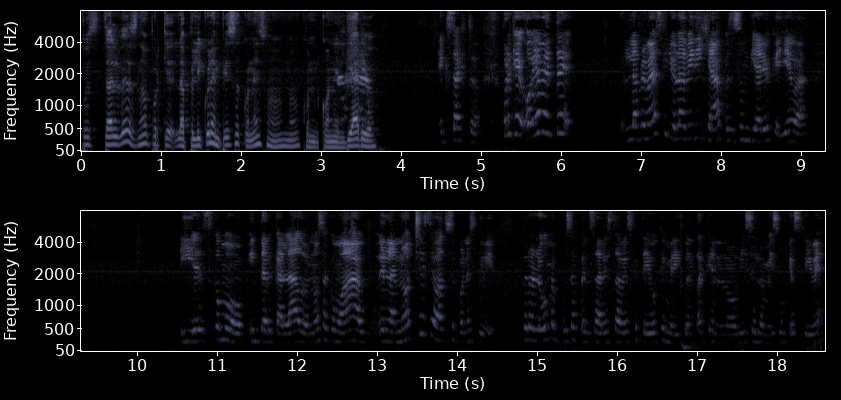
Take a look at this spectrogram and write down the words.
Pues tal vez, ¿no? Porque la película empieza con eso, ¿no? Con, con el diario. Exacto. Porque obviamente, la primera vez que yo la vi dije, ah, pues es un diario que lleva. Y es como intercalado, ¿no? O sea, como, ah, en la noche ese vato se pone a escribir. Pero luego me puse a pensar esta vez que te digo que me di cuenta que no dice lo mismo que escribe.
